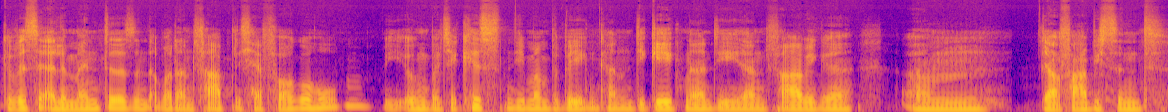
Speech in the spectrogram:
gewisse Elemente sind aber dann farblich hervorgehoben, wie irgendwelche Kisten, die man bewegen kann, die Gegner, die dann farbige, ähm, ja, farbig sind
